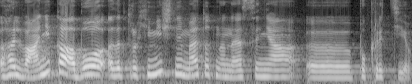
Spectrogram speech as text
гальваніка або електрохімічний метод нанесення е, покриттів.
